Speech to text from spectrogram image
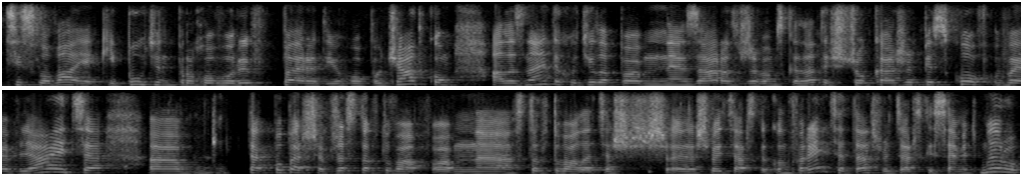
ці слова, які Путін проговорив перед його початком. Але знаєте, хотіла б зараз вже вам сказати, що каже Пісков. Виявляється, е, так, по перше, вже стартував ем, е, стартувала ця ш- швейцарська конференція та швейцарський саміт миру.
